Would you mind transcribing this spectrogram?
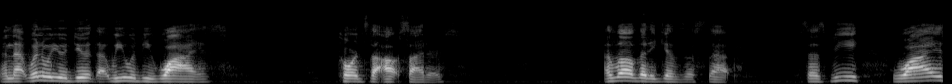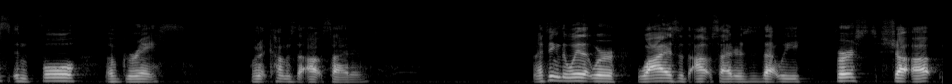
And that when we would do it, that we would be wise towards the outsiders. I love that he gives us that. He says, Be wise and full of grace when it comes to outsiders. And I think the way that we're wise with outsiders is that we first shut up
